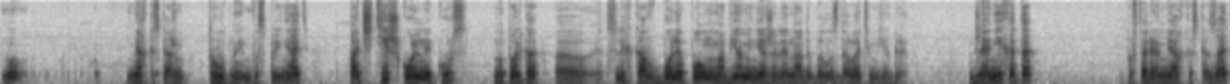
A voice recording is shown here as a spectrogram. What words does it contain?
ну, мягко скажем, трудно им воспринять почти школьный курс, но только э, слегка в более полном объеме, нежели надо было сдавать им ЕГЭ. Для них это, повторяю, мягко сказать,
